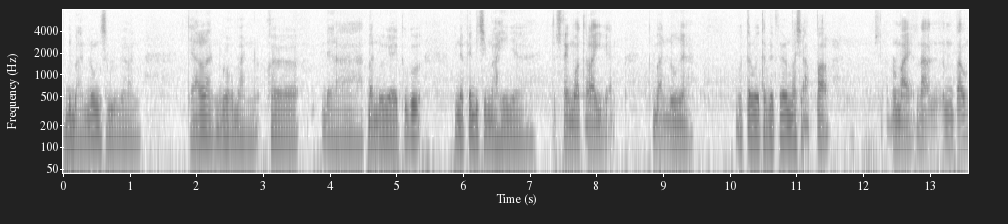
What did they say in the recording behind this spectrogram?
di Bandung sebelumnya kan. Jalan gue ke Bandung ke daerah Bandungnya itu gue nginepnya di Cimahinya. Terus naik motor lagi kan ke Bandungnya. Muter-muter itu masih apal. Lumayan. Nah 6 tahun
